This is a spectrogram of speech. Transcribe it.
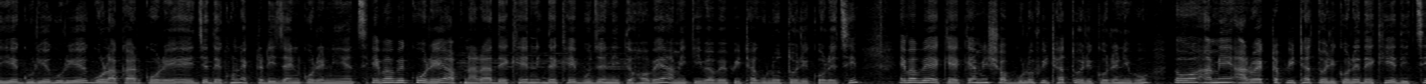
দিয়ে ঘুরিয়ে ঘুরিয়ে গোলাকার করে এই যে দেখুন একটা ডিজাইন করে নিয়েছি। এভাবে করে আপনারা দেখে দেখে বুঝে নিতে হবে আমি কীভাবে পিঠাগুলো তৈরি করেছি। এভাবে একে একে আমি সবগুলো পিঠা তৈরি করে নিব। তো আমি আরও একটা পিঠা তৈরি করে দেখিয়ে দিচ্ছি।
